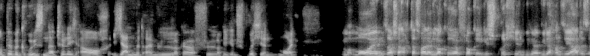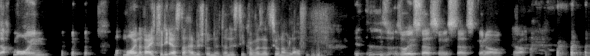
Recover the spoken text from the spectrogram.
und wir begrüßen natürlich auch Jan mit einem locker flockigen Sprüchchen. Moin. Moin, Sascha. Ach, das war ein lockere, flockiges Sprüchchen, wie der, wie der Hanseate sagt. Moin. Moin reicht für die erste halbe Stunde, dann ist die Konversation am Laufen. So, so ist das, so ist das, genau. Ja.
